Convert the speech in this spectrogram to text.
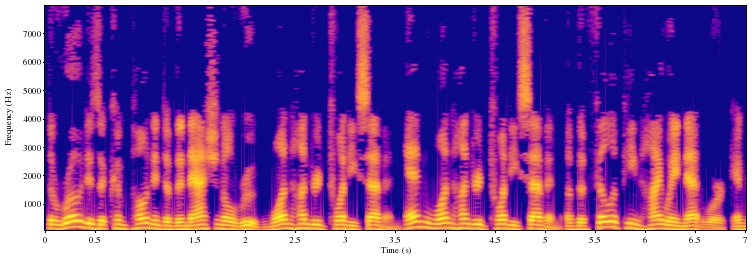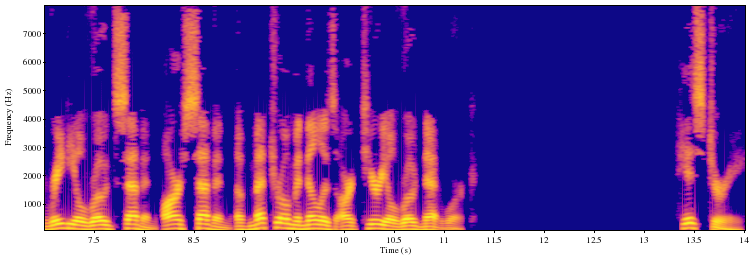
The road is a component of the National Route 127 N127 of the Philippine Highway Network and Radial Road 7 R7 of Metro Manila's arterial road network. History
